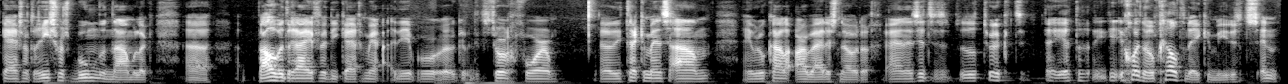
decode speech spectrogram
krijg je een soort resource boom, natuurlijk uh, bouwbedrijven, die, krijgen meer, die, die zorgen voor die trekken mensen aan en je hebt lokale arbeiders nodig. En er zit natuurlijk, je, gooit een hoop geld in de economie. Dus het is, en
